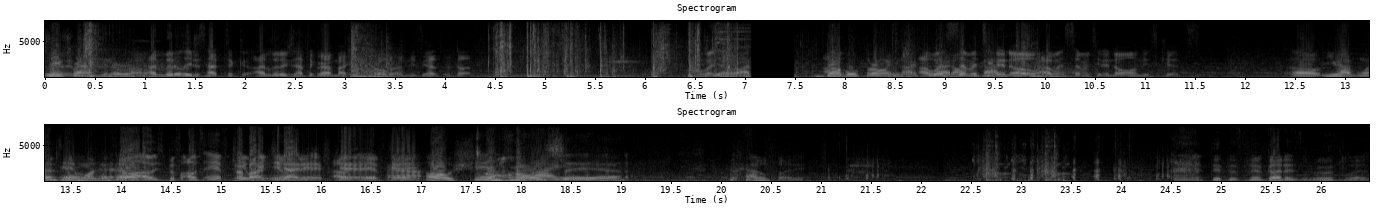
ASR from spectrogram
Six rounds in a row. I literally just had to. I literally just had to grab my controller, and these guys were done. I went, Yo, I double throwing knife. I right went off the 17 bat and again, 0. I went 17 and 0 on these kids. Oh, you have one kill. one, one yeah. No. I was before. I was AFK No, when he he killed died me. AFK. I was AFK. Yeah. Oh shit, oh, you're right. yeah. That's so funny. Dude, this new gun is ruthless.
